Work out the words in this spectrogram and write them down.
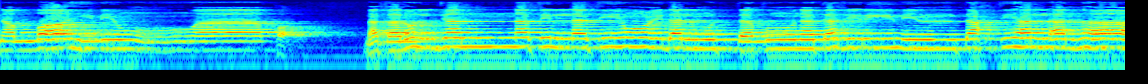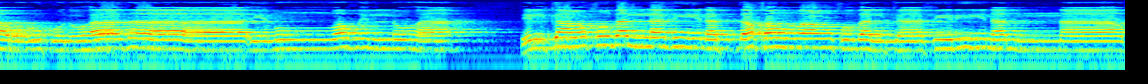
من الله من واق. مثل الجنة التي وعد المتقون تجري من تحتها الأنهار أكلها دائم وظلها. تلك عقبى الذين اتقوا وعقبى الكافرين النار.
